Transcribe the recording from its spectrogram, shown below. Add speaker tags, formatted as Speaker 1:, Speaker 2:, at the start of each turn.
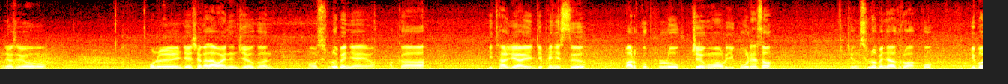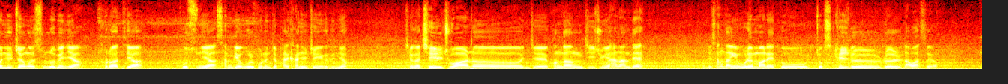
Speaker 1: 안녕하세요. 오늘 이제 제가 나와 있는 지역은 어, 슬로베니아예요. 아까 이탈리아의 이제 베니스 마르코 폴로 국제공항으로 입국을 해서 지금 슬로베니아 들어왔고 이번 일정은 슬로베니아, 크로아티아, 보스니아 3개국을 보는 이제 발칸 일정이거든요. 제가 제일 좋아하는 이제 관광지 중에 하나인데 이제 상당히 오랜만에 또 이쪽 스케줄을 나왔어요.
